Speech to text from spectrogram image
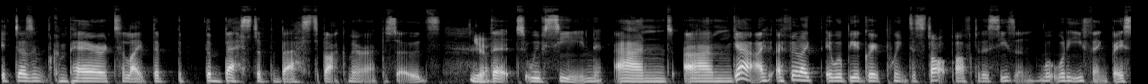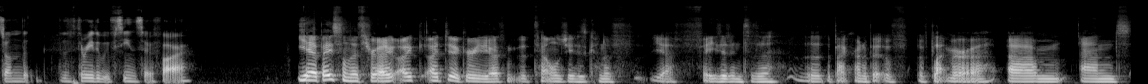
it doesn't compare to like the, the, the best of the best Black Mirror episodes yeah. that we've seen. And um, yeah, I, I feel like it would be a great point to stop after the season. What, what do you think based on the, the three that we've seen so far? Yeah, based on the three, I, I, I, do agree with you. I think the technology has kind of yeah faded into the, the, the background a bit of, of Black Mirror, um, and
